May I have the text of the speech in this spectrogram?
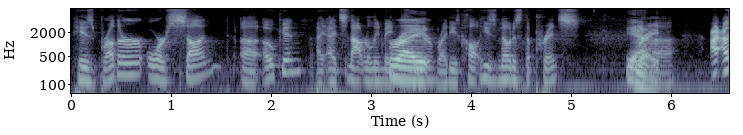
his brother or son, uh, Oken. I, it's not really made Right. clear, right? He's called he's known as the Prince. Yeah. Right. I,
